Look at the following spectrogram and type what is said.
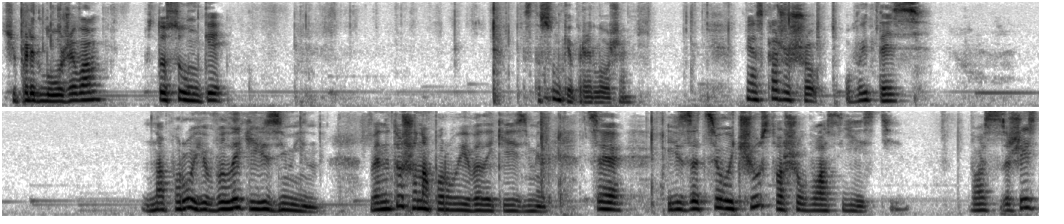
Чи предложить вам стосунки? Стосунки предложить. Я скажу, що ви десь на порогі великих змін. Ви не то, що на порогі великих змін. Це із-за цього чувства, що у вас є. У вас життя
